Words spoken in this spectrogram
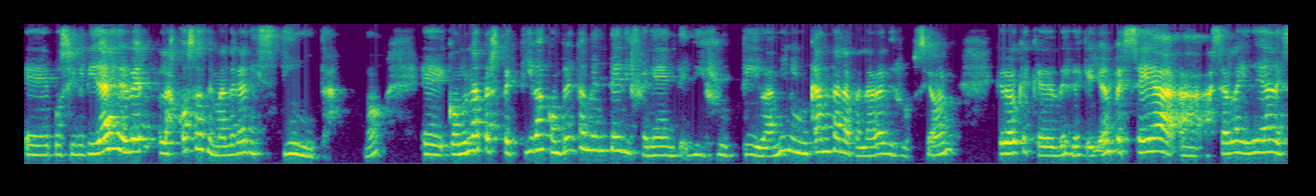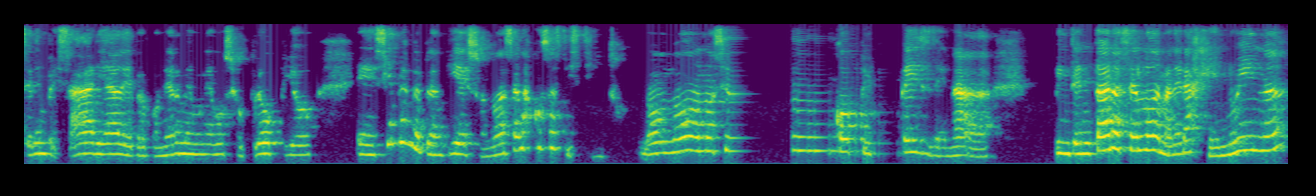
eh, posibilidades de ver las cosas de manera distinta, ¿no? Eh, con una perspectiva completamente diferente, disruptiva. A mí me encanta la palabra disrupción. Creo que, que desde que yo empecé a, a, hacer la idea de ser empresaria, de proponerme un negocio propio, eh, siempre me planteé eso, ¿no? Hacer las cosas distinto. No, no, no hacer un copy-paste de nada. Intentar hacerlo de manera genuina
